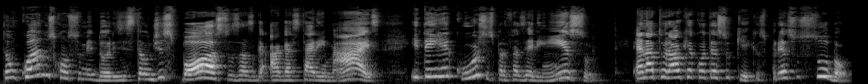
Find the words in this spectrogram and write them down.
Então, quando os consumidores estão dispostos a, gastarem mais e têm recursos para fazerem isso, é natural que aconteça o quê? Que os preços subam.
